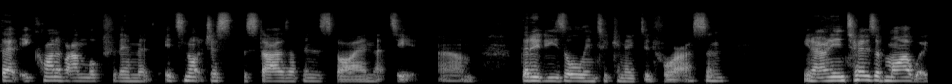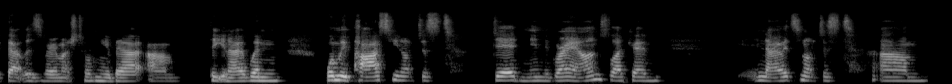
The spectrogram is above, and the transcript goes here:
that it kind of unlocked for them that it's not just the stars up in the sky and that's it um, that it is all interconnected for us. And you know and in terms of my work that was very much talking about um, that you know when when we pass you're not just dead and in the ground like and you know it's not just um,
